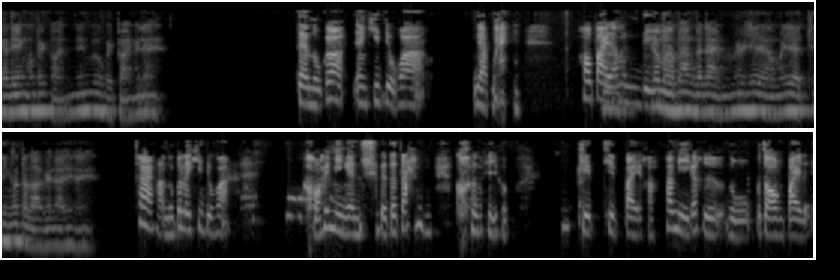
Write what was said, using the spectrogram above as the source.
ก็เลี้ยงเขาไปก่อนเลี้ยงลูกไปก่อนก็ได้ แต่หนูก็ยังคิดอยู่ว่าอยากไปเข้าไปแล้วมันดีก็มาบ้างก็ได้ไม่ใช่เราไม่ใช่ทิ้งเขาตลอดเวลาที่ไหนใช่ค่ะหนูก็เลยคิดอยู่ว่า ขอให้มีเงินเดี๋ยวจะจ้างคนไปอยู่คิดคิดไปค่ะ ถ้ามีก็คือหนูจองไปเลย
